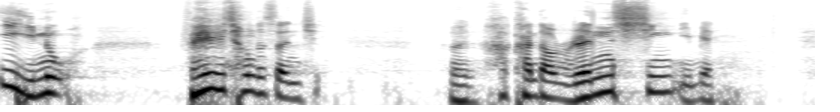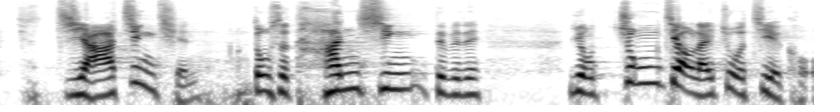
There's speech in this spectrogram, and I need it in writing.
易怒，非常的生气。嗯，他看到人心里面就是，假敬钱都是贪心，对不对？用宗教来做借口，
